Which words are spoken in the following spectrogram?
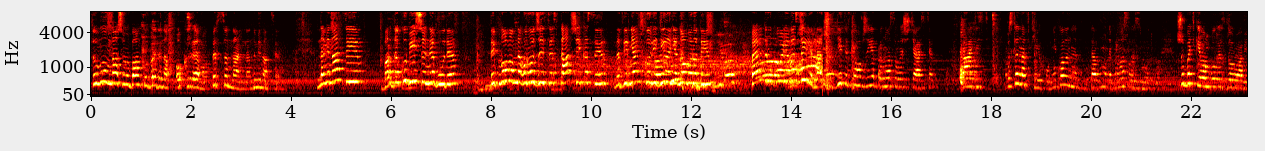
Тому в нашому банку введена окрема персональна номінація. Номінації бардаку більше не буде. Дипломом нагороджується старший касир надвірнянського відділення номер 1 Петру Коля Васильівна. Щоб діти, в кого вже є, приносили щастя, радість, росли на втіху, ніколи не, ну, не приносили смутку. Щоб батьки вам були здорові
